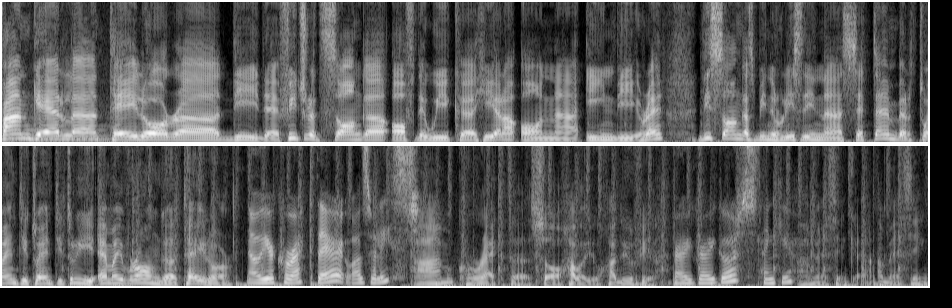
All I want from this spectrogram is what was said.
Fa Fangirl Taylor uh, D, the featured song uh, of the week uh, here on uh, Indire. This song has been released in uh, September 2023. Am I wrong, Taylor? No, you're correct there. It was released. I'm correct. So, how are you? How do you feel? Very, very good. Thank you. Amazing, amazing.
